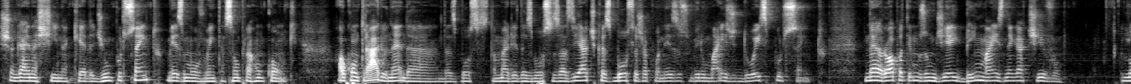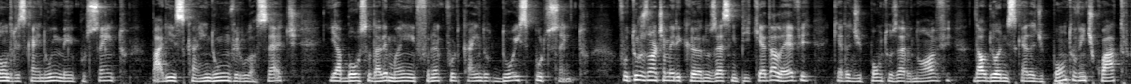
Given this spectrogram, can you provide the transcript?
Xangai na China, queda de 1%, mesma movimentação para Hong Kong. Ao contrário né, da, das bolsas, da maioria das bolsas asiáticas, bolsas japonesas subiram mais de 2%. Na Europa temos um dia bem mais negativo. Londres caindo 1,5%, Paris caindo 1,7% e a bolsa da Alemanha em Frankfurt caindo 2%. Futuros norte-americanos, S&P queda leve, queda de 0,09, Dow Jones queda de 0,24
